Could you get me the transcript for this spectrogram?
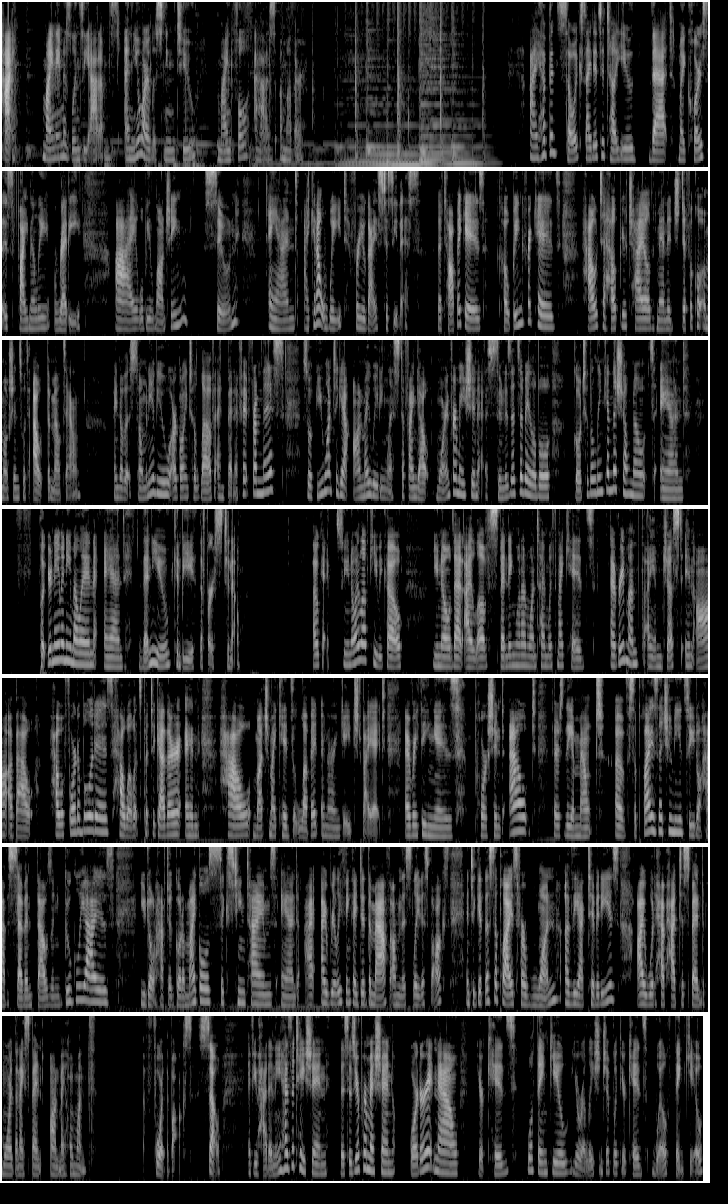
Hi, my name is Lindsay Adams, and you are listening to Mindful as a Mother. I have been so excited to tell you that my course is finally ready. I will be launching soon, and I cannot wait for you guys to see this. The topic is coping for kids how to help your child manage difficult emotions without the meltdown. I know that so many of you are going to love and benefit from this. So, if you want to get on my waiting list to find out more information as soon as it's available, go to the link in the show notes and put your name and email in, and then you can be the first to know. Okay, so you know I love KiwiCo. You know that I love spending one on one time with my kids. Every month, I am just in awe about how affordable it is, how well it's put together, and how much my kids love it and are engaged by it. Everything is portioned out, there's the amount of supplies that you need so you don't have 7,000 googly eyes. You don't have to go to Michael's 16 times. And I, I really think I did the math on this latest box. And to get the supplies for one of the activities, I would have had to spend more than I spent on my whole month for the box. So if you had any hesitation, this is your permission. Order it now. Your kids will thank you. Your relationship with your kids will thank you.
